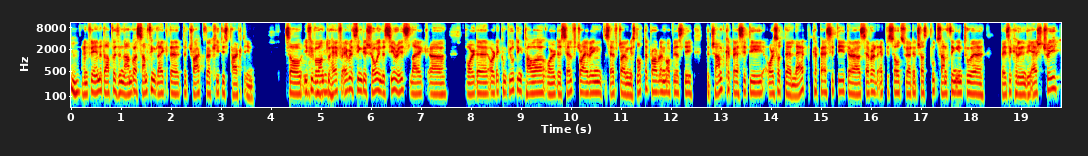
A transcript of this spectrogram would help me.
Mm-hmm. And we ended up with a number something like the, the truck where KITT is parked in. So if you want to have everything they show in the series, like uh, or the or the computing power or the self-driving, the self-driving is not the problem, obviously. The jump capacity, also the lab capacity. There are several episodes where they just put something into a basically in the ash tree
